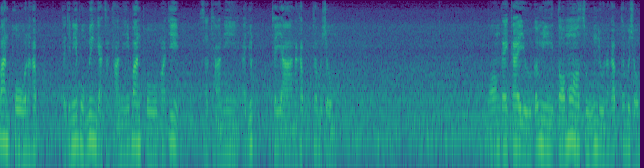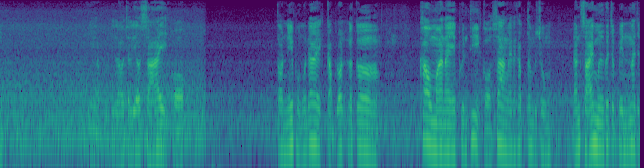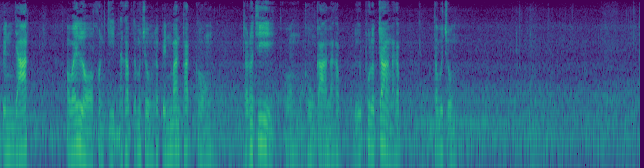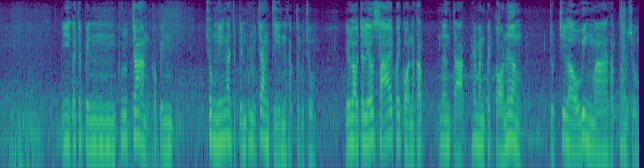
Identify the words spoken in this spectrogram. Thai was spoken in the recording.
บ้านโพนะครับ แต่ทีนี้ผมวิ่งจากสถานีบ้านโพมาที่สถานีอยุธยานะครับท่านผู้ชม มองไกลๆอยู่ก็มีตอหม้อสูงอยู่นะครับท่านผู้ชมนี่ครับที่เราจะเลี้ยวซ้ายออก ตอนนี้ผมก็ได้กลับรถแล้วก็เข้ามาในพื้นที่ก่อสร้างเลยนะครับท่านผู้ชม ด้านซ้ายมือก็จะเป็นน่าจะเป็นยาร์ดเอาไว้หล่อคอนกรีตนะครับท่านผู้ชมและเป็นบ้านพักของเจ้าหน้าที่ของโครงการนะครับ หรือผู้รับจ้างนะครับท่านผู้ชม นี่ก็จะเป็นผู้รับจ้างก็เป็นช่วงนี้น่าจะเป็นผู้รับจ้างจีนนะครับท่านผู้ชม เดี๋ยวเราจะเลี้ยวซ้ายไปก่อนนะครับ เนื่องจากให้มันไปต่อเนื่องจุดที่เราวิ่งมาครับท่านผู้ชม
